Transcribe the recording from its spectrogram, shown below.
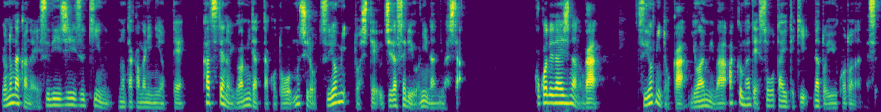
世の中の SDGs 機運の高まりによって、かつての弱みだったことをむしろ強みとして打ち出せるようになりました。ここで大事なのが、強みとか弱みはあくまで相対的だということなんです。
